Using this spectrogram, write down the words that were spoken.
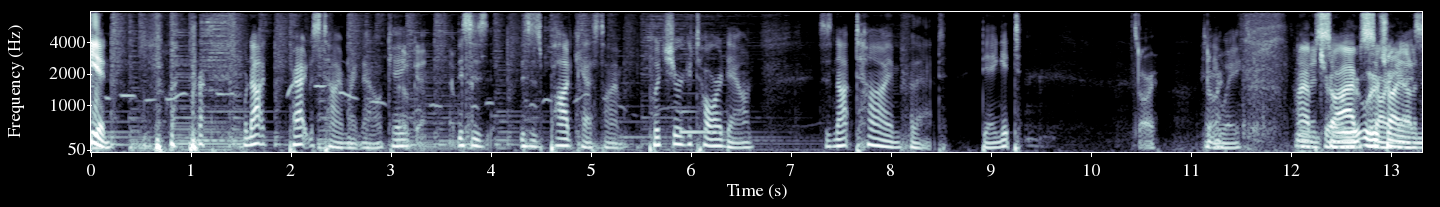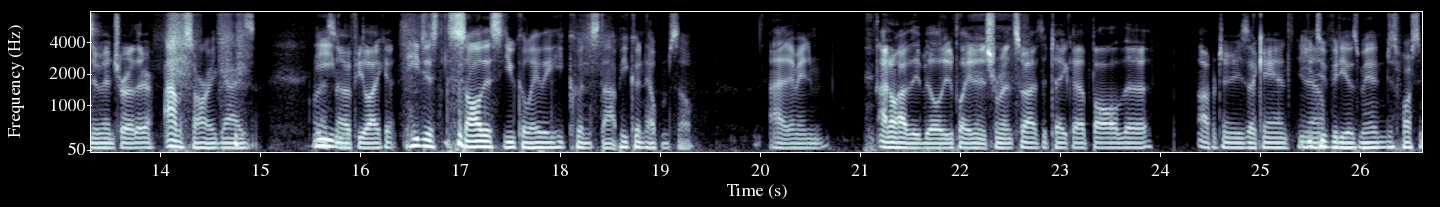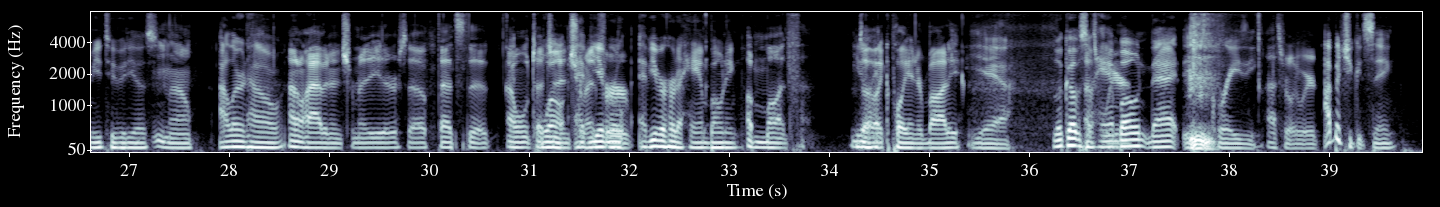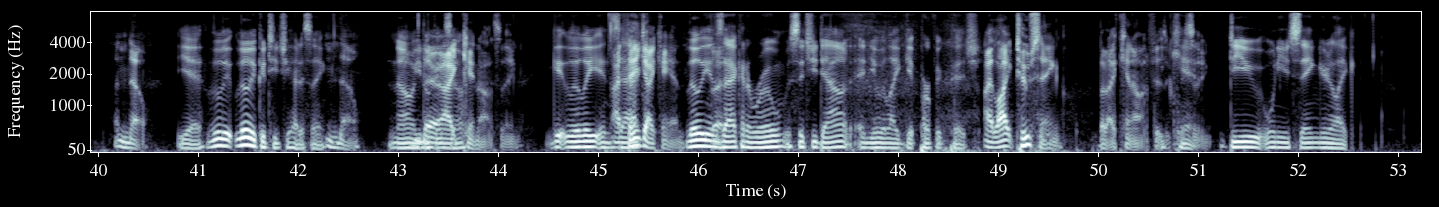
Ean, we're not practice time right now, okay? Okay. This is this is podcast time. Put your guitar down. This is not time for that. Dang it. sorry. Sorry. Anyway, New I'm intro. sorry. I'm were, we were sorry, trying guys. out a new intro there. I'm sorry, guys. Let us He- know if you like it. he just saw this ukulele. He couldn't stop. He couldn't help himself. I, I mean, I don't have the ability to play an instrument, so I have to take up all the opportunities I can. You YouTube videos, man. Just watch some YouTube videos. know? No, I learned how. I don't have an instrument either, so that's the I won't touch well, an have instrument you for ever have you ever heard of ham boning? a month. You to know, like play in your body. Yeah. Look up some That's ham weird. bone. That is crazy. That's really weird. I bet you could sing. Uh, no, Yeah, Lily, Lily could teach you how to sing. no, No, you don't I think so? cannot sing. Get Lily and Zach. I think I can. Lily and Zach in a room, sit you down, and you would like get perfect pitch. I like to sing, but I cannot physically sing. Do you when you sing? You're like,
